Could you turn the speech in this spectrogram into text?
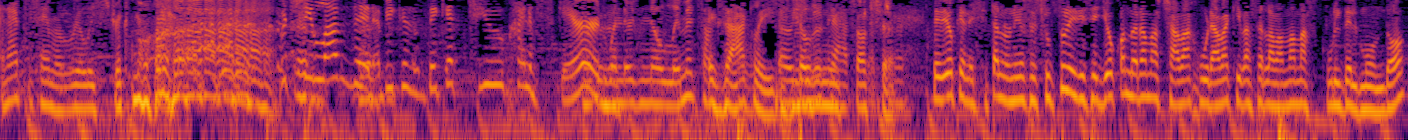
and I have to say I'm a really strict mom. but she loves it because they get too kind of scared when there's no limits on Exactly. So Children need have structure. Le digo que necesitan los niños estructura y dice, yo cuando era más chava juraba que iba a ser la mamá más cool del mundo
